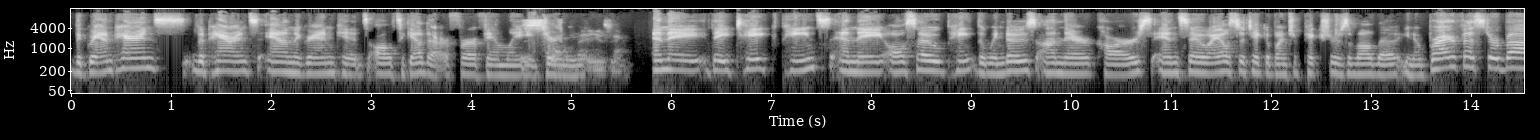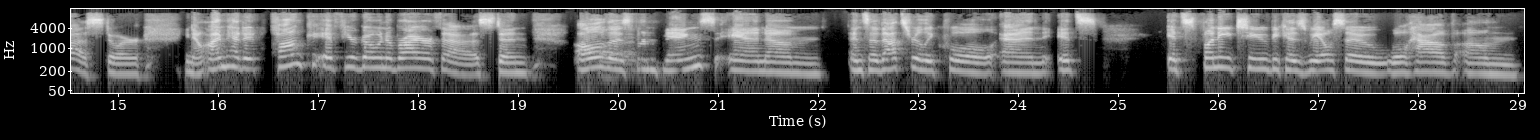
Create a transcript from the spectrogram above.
the grandparents, the parents, and the grandkids all together for a family so journey. Amazing and they they take paints and they also paint the windows on their cars. And so i also take a bunch of pictures of all the you know BreyerFest or bust or you know i'm headed honk if you're going to BreyerFest and all of those fun things. And um and so that's really cool. And it's it's funny too because we also will have um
